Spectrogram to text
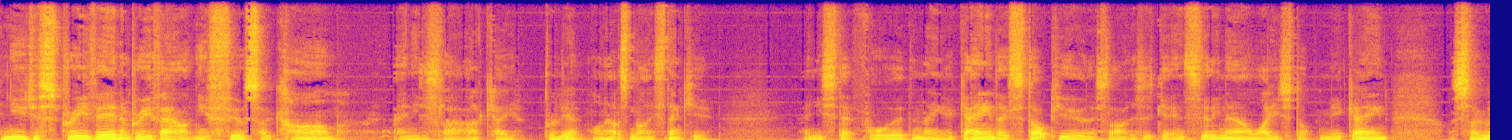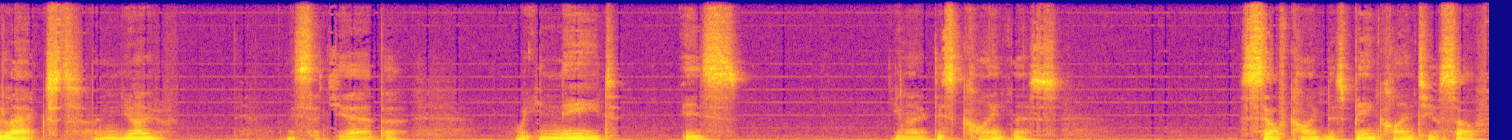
and you just breathe in and breathe out, and you feel so calm. And you're just like, okay, brilliant. Well, that was nice, thank you. And you step forward, and they again they stop you, and it's like, this is getting silly now. Why are you stopping me again? I'm so relaxed, and you know. They said, yeah, but what you need is, you know, this kindness, self kindness, being kind to yourself.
